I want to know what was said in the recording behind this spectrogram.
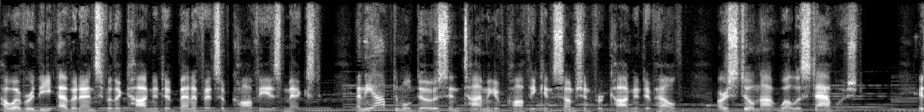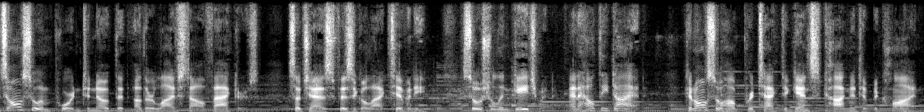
However, the evidence for the cognitive benefits of coffee is mixed, and the optimal dose and timing of coffee consumption for cognitive health are still not well established. It's also important to note that other lifestyle factors, such as physical activity, social engagement, and a healthy diet, can also help protect against cognitive decline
